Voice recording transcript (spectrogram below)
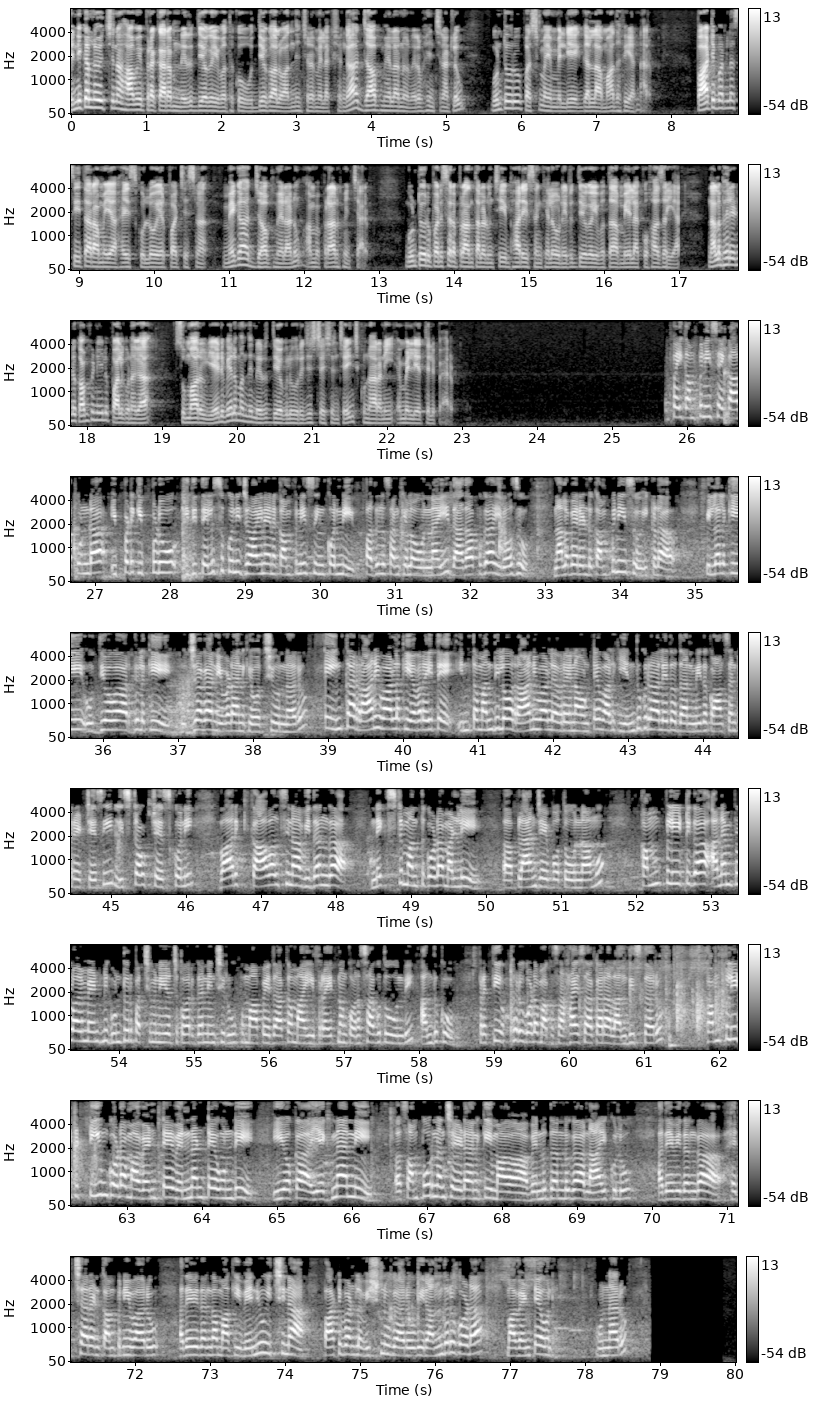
ఎన్నికల్లో ఇచ్చిన హామీ ప్రకారం నిరుద్యోగ యువతకు ఉద్యోగాలు అందించడమే లక్ష్యంగా జాబ్ మేళాను నిర్వహించినట్లు గుంటూరు పశ్చిమ ఎమ్మెల్యే గల్లా మాధవి అన్నారు. పాటిబండ్ల సీతారామయ్య హై స్కూల్లో ఏర్పాటు చేసిన మెగా జాబ్ మేళాను ఆమె ప్రారంభించారు. గుంటూరు పరిసర ప్రాంతాల నుంచి భారీ సంఖ్యలో నిరుద్యోగ యువత మేళాకు హాజరయ్యారు. నలభై రెండు కంపెనీలు పాల్గొనగా సుమారు ఏడు వేల మంది నిరుద్యోగులు రిజిస్ట్రేషన్ చేయించుకున్నారని ఎమ్మెల్యే తెలిపారు. ముప్పై కంపెనీసే కాకుండా ఇప్పటికిప్పుడు ఇది తెలుసుకుని జాయిన్ అయిన కంపెనీస్ ఇంకొన్ని పదుల సంఖ్యలో ఉన్నాయి. దాదాపుగా ఈరోజు నలభై రెండు కంపెనీస్ ఇక్కడ పిల్లలకి ఉద్యోగార్థులకి ఉద్యోగాన్ని ఇవ్వడానికి వచ్చి ఉన్నారు. ఇంకా రాని వాళ్ళకి ఎవరైతే ఇంతమందిలో రాని వాళ్ళు ఎవరైనా ఉంటే వాళ్ళకి ఎందుకు రాలేదో దాని మీద కాన్సన్ట్రేట్ చేసి లిస్ట్ అవుట్ చేసుకొని వారికి కావాల్సిన విధంగా నెక్స్ట్ మంత్ కూడా మళ్ళీ ప్లాన్ చేయబోతూ ఉన్నాము. కంప్లీట్గా అన్ఎంప్లాయ్మెంట్ని గుంటూరు పశ్చిమ నియోజకవర్గం నుంచి రూపుమాపేదాకా మా ఈ ప్రయత్నం కొనసాగుతూ ఉంది. అందుకు ప్రతి ఒక్కరు కూడా మాకు సహాయ సహకారాలు అందిస్తారు. కంప్లీట్ టీం కూడా మా వెంటే వెన్నంటే ఉండి ఈ యొక్క యజ్ఞాన్ని సంపూర్ణం చేయడానికి మా వెన్నుదన్నుగా నాయకులు అదేవిధంగా హెచ్ఆర్ అండ్ కంపెనీ వారు అదేవిధంగా మాకు ఈ వెన్యూ ఇచ్చిన పాటిబండ్ల విష్ణు గారు వీరందరూ కూడా మా వెంటే ఉన్నారు.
